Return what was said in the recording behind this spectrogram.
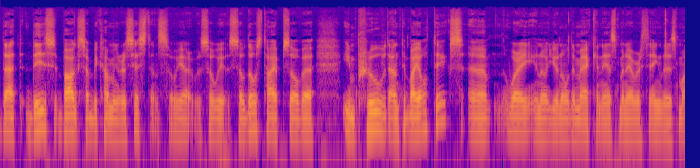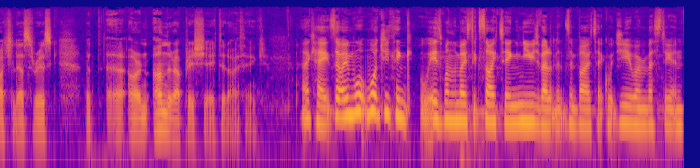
that these bugs are becoming resistant. So we are so we so those types of improved antibiotics, um, where you know you know the mechanism and everything. There is much less risk, but uh, are underappreciated, I think. Okay, so I mean, what what do you think is one of the most exciting new developments in biotech which you are investing in?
